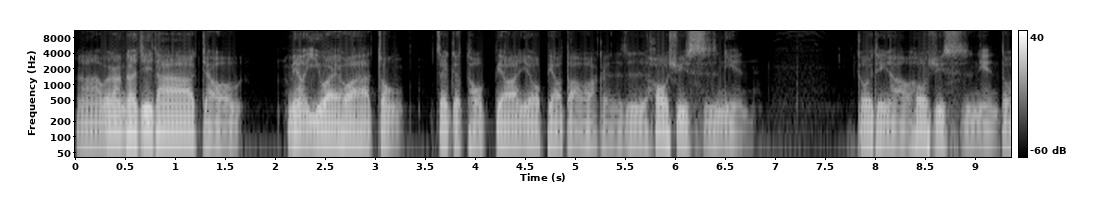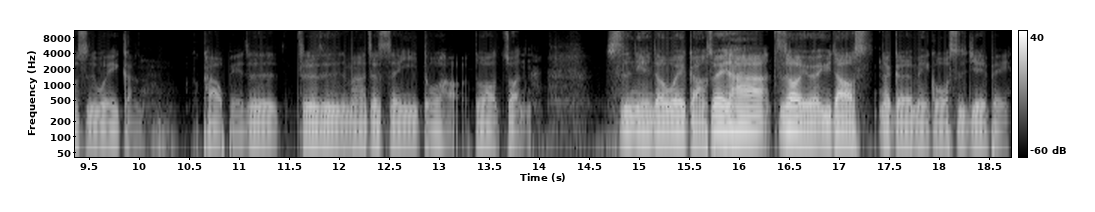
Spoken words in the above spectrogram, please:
啊，威刚科技，他假如没有意外的话，他中这个投标案又标到的话，可能是后续十年。各位听好，后续十年都是威刚靠北，这这个是他妈这生意多好多好赚呢，十年都威刚，所以他之后也会遇到那个美国世界杯，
